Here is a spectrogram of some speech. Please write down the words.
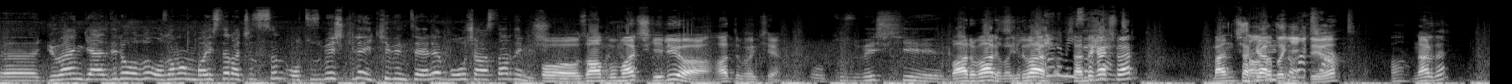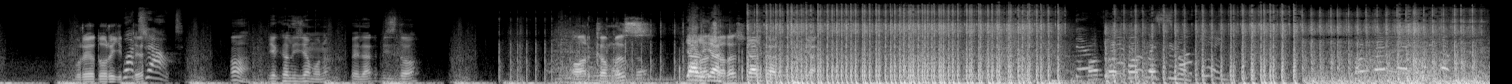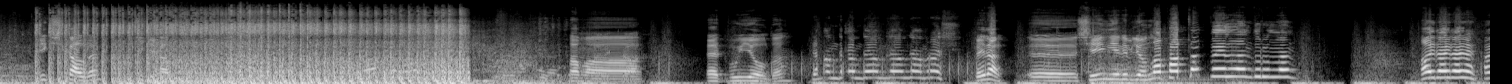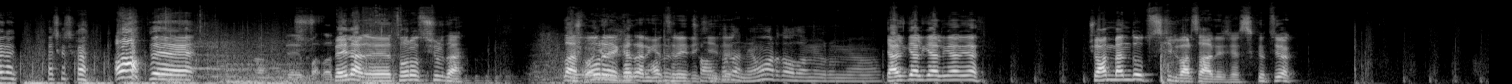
e, Güven Geldilioğlu o zaman bahisler açılsın 35 kilo 2000 TL bol şanslar demiş. Oo, o zaman bu maç geliyor. Hadi bakayım. 35 kill. Var var kill bakayım. var. Enemies Sende kaç ahead. var? Ben şaka Sağda yaptım. gidiyor. Aa, nerede? Buraya doğru Watch gitti. out. Aa, yakalayacağım onu. Beyler bizde o. Arkamız. Gel Araç, gel. araç. Gel kardeşim gel. Their Patlat, vehicle patlat is şunu. smoking. Bir kişi kaldı. İki kişi kaldı. Tamam. Evet bu iyi oldu. Devam devam devam devam devam rush. Beyler eee, şeyin yerini biliyorsun. Lan patlatmayın lan durun lan. Hayır hayır hayır hayır. hayır. Kaç kaç. Ha. Ah be. Ah patladı. Beyler eee, Toros şurada. Lan Düşman oraya görüldü. kadar Abi götüreydik çantada iyiydi. ne vardı alamıyorum ya. Gel gel gel gel gel. Şu an bende 30 kill var sadece. Sıkıntı yok.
